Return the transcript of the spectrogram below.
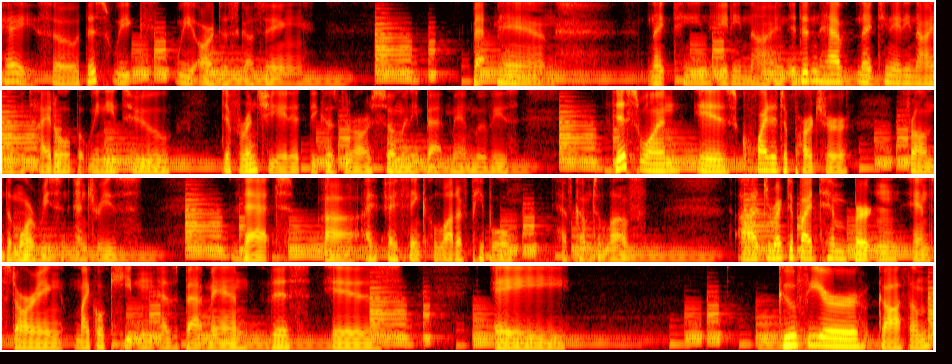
Okay, so this week we are discussing Batman 1989. It didn't have 1989 in the title, but we need to differentiate it because there are so many Batman movies. This one is quite a departure from the more recent entries that uh, I, I think a lot of people have come to love. Uh, directed by Tim Burton and starring Michael Keaton as Batman, this is a goofier Gotham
